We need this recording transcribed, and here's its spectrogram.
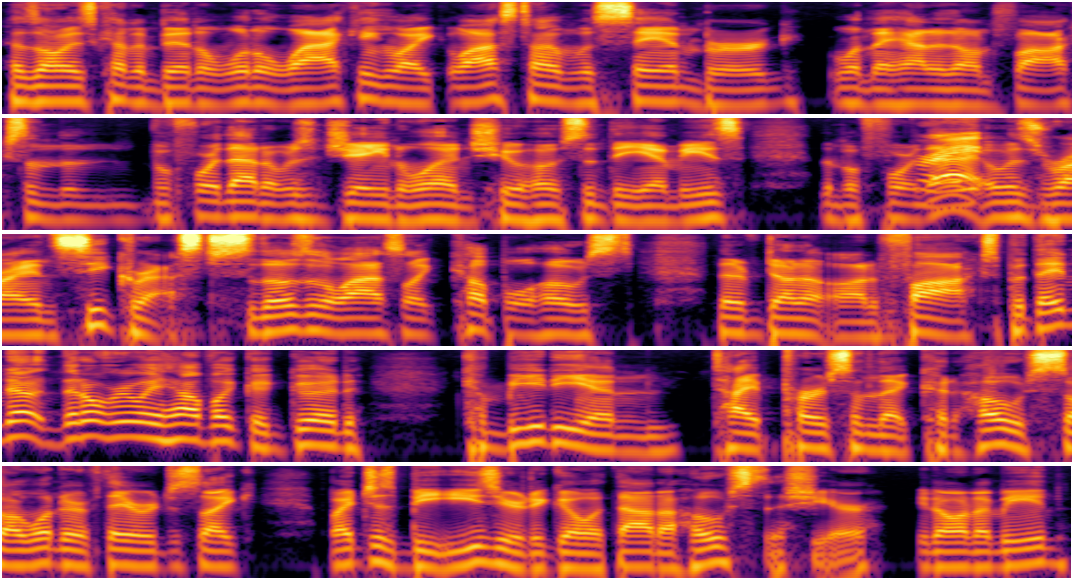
has always kind of been a little lacking. Like last time was Samberg when they had it on Fox, and then before that it was Jane Lynch who hosted the Emmys. And before right. that it was Ryan Seacrest. So those are the last like couple hosts that have done it on Fox. But they know they don't really have like a good comedian type person that could host. So I wonder if they were just like might just be easier to go without a host this year. You know what I mean?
